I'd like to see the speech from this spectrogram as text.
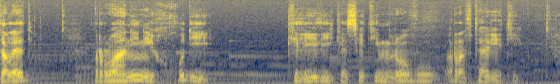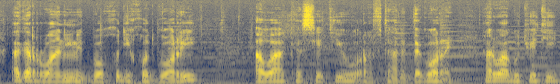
دەڵێت ڕوانینی خودی کلیلی کەسێتی مرۆڤ و ڕفتارەتی ئەگەر ڕوانینت بۆ خودی خۆت گۆڕی ئەوا کەسێتی و ڕفتارت دەگۆڕێ هەروە گوتوێتی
